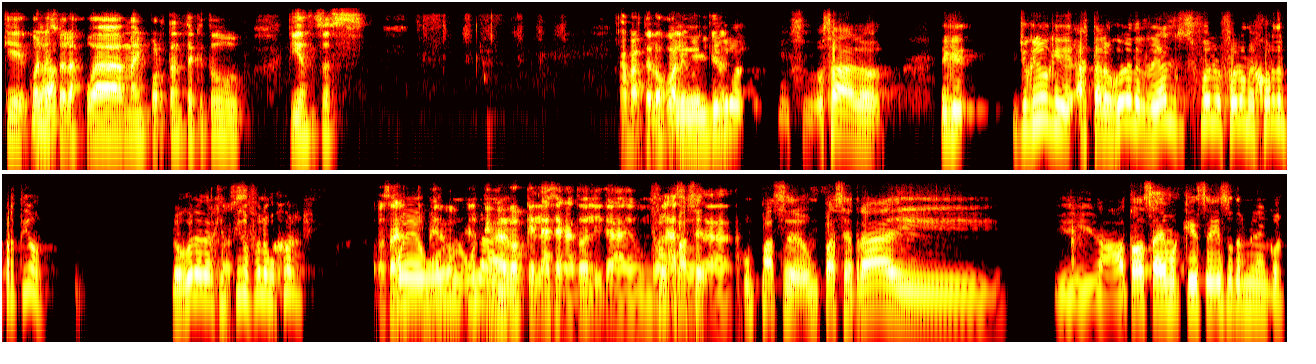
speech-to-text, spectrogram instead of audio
¿qué, ¿cuáles ¿Ya? son las jugadas más importantes que tú piensas? Aparte de los goles. Eh, yo creo, o sea, lo- es que yo creo que hasta los goles del Real fue lo, fue lo mejor del partido. Los goles de Argentino Pues, fue lo mejor. o sea, fue el, primer, un- gol, el una- primer gol que le hace a Católica es un golazo. pase- o sea, Un pase, un pase atrás y, y no, todos sabemos que ese- eso termina en gol.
